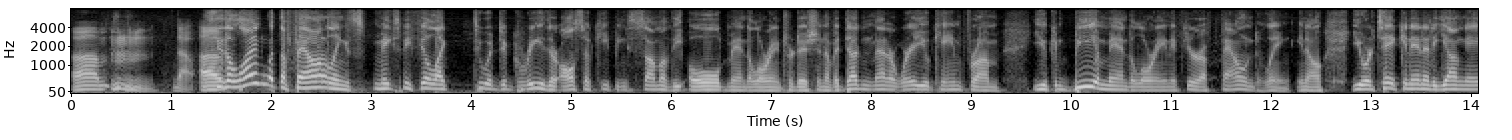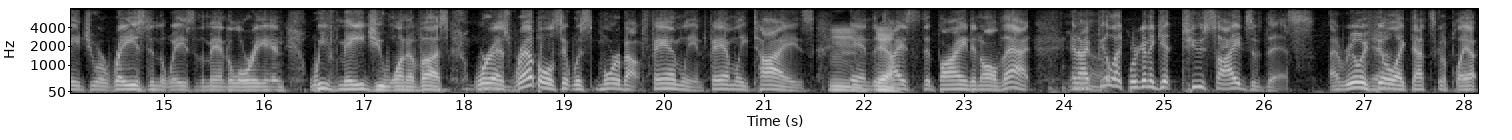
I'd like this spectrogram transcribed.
Um, no. Uh, See, the line with the foundlings makes me feel like to a degree, they're also keeping some of the old Mandalorian tradition of it doesn't matter where you came from, you can be a Mandalorian if you're a foundling. You know, you were taken in at a young age, you were raised in the ways of the Mandalorian. We've made you one of us. Whereas Rebels, it was more about family and family ties Mm, and the yeah. ties that bind and all that. And I feel like we're going to get two sides of this. I really Yeah. feel like that's going to play out.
